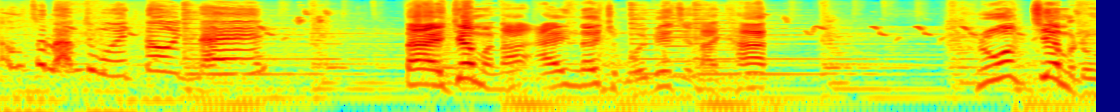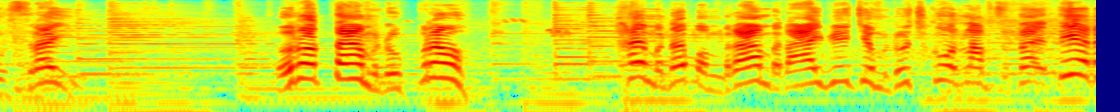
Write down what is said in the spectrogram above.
ចង់ស្លាប់ជាមួយតូចដែរតែយើងមិនឲ្យឯងនៅជាមួយវាជាដាច់ខាតខ្លួនជាមនុស្សស្រីរត់តាមមនុស្សប្រុសថែមមិនដឹងបំរើម្ដាយវាជាមនុស្សឈួតឡប់សតិទៀត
